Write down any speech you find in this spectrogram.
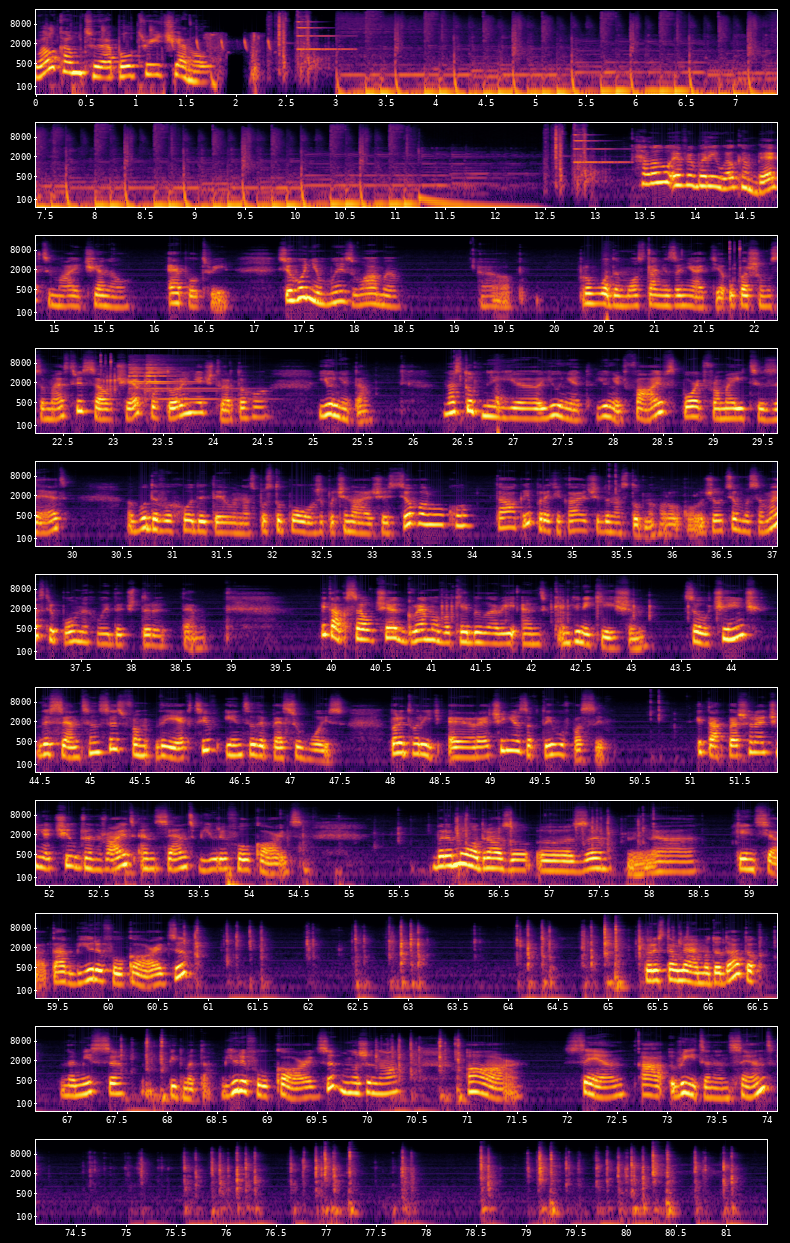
Welcome to Apple Tree Channel. Hello everybody, welcome back to my channel Apple Tree. Сьогодні ми з вами е, проводимо останнє заняття у першому семестрі Self-Check повторення четвертого юніта. Наступний е, юніт, юніт 5, Sport from A to Z, буде виходити у нас поступово вже починаючи з цього року, так, і перетікаючи до наступного року. Отже, у цьому семестрі повних вийде 4 теми. І так, self-check, grammar, vocabulary and communication. So change the sentences from the active into the passive voice. Перетворіть е, речення з активу в пасив. І так, перше речення Children write and send beautiful cards. Беремо одразу е, з е, кінця. Так, beautiful cards. Переставляємо додаток на місце підмета. Beautiful cards, множина are sent, are written and sent.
